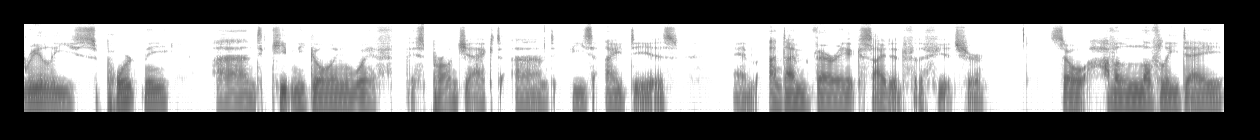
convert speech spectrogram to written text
really support me and keep me going with this project and these ideas, um, and I'm very excited for the future. So, have a lovely day,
